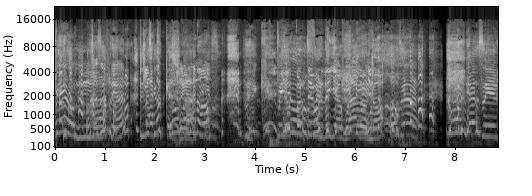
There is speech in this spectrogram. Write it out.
¿Qué pedo? O sea, ¿eso es real? Claro que es real. ¿Qué Y pedo? aparte verde y aguado, ¿no? O sea, ¿cómo le hacen?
